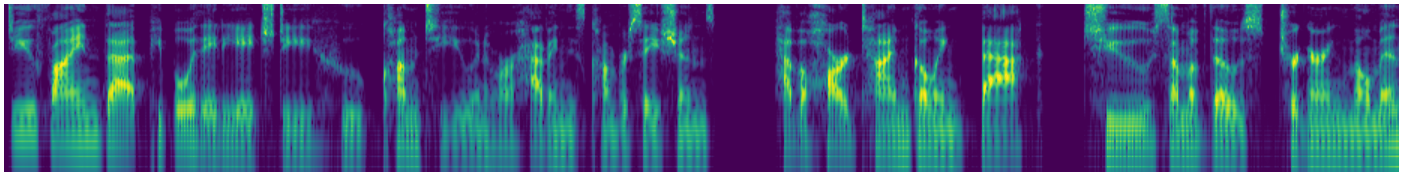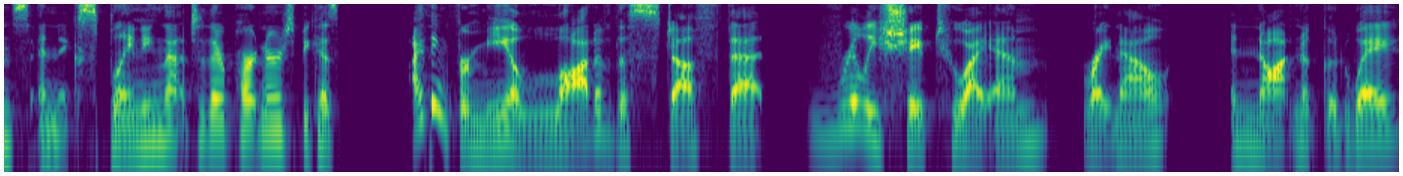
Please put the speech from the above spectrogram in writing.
Do you find that people with ADHD who come to you and who are having these conversations have a hard time going back to some of those triggering moments and explaining that to their partners because I think for me, a lot of the stuff that really shaped who I am right now and not in a good way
